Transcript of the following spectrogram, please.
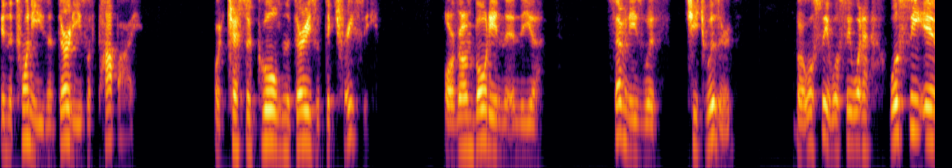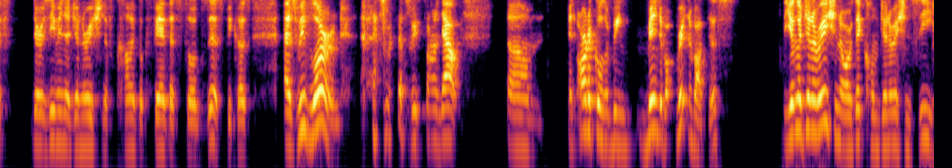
in the 20s and 30s with Popeye, or Chester Gould in the 30s with Dick Tracy, or Vaughn Bodē in the, in the uh, 70s with Cheech Wizard. But we'll see. We'll see what we'll see if there's even a generation of comic book fans that still exists because as we've learned, as, as we found out, um, and articles are being written about, written about this, the younger generation, or they call them Generation Z,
